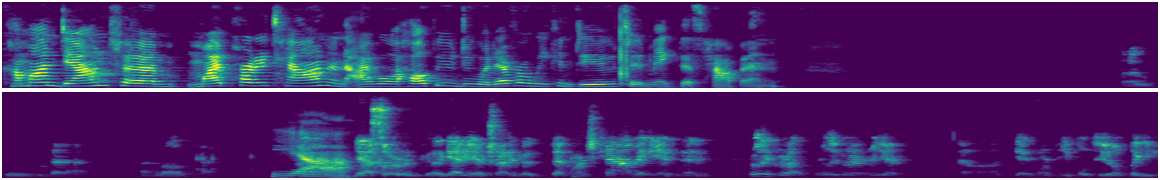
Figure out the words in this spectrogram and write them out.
come on down to my part of town and I will help you do whatever we can do to make this happen. I love that. I love that. Yeah. Yeah. So again, yeah, trying to go to Orange County and, and really grow, really grow every year. Uh, get more people to hopefully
